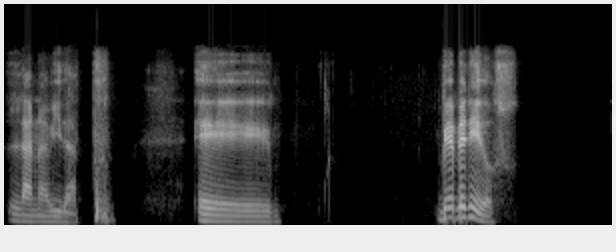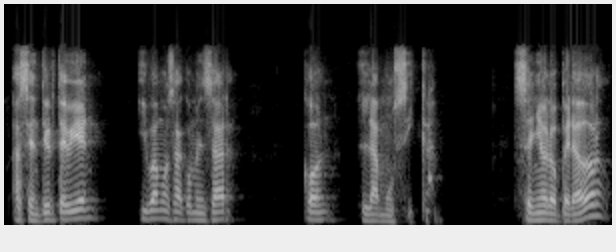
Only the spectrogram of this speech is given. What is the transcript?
la Navidad. Eh, bienvenidos a Sentirte Bien y vamos a comenzar con la música. Señor operador,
